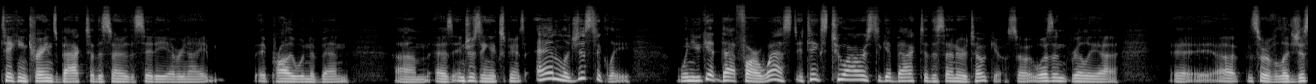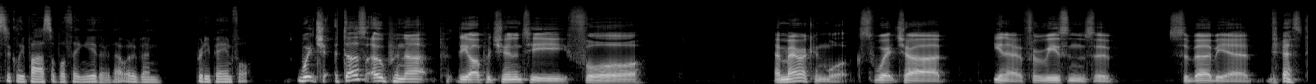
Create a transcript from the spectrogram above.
taking trains back to the center of the city every night, it probably wouldn't have been um, as interesting experience. And logistically, when you get that far west, it takes two hours to get back to the center of Tokyo. So it wasn't really a, a, a sort of logistically possible thing either. That would have been pretty painful. Which does open up the opportunity for American walks, which are, you know, for reasons of suburbia just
